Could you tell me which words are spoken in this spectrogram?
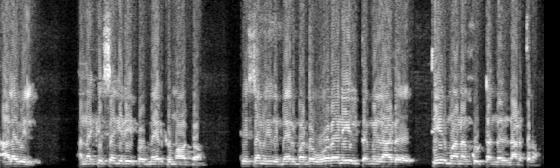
அளவில் அண்ணா கிருஷ்ணகிரி இப்போ மேற்கு மாவட்டம் கிருஷ்ணகிரி மேற்கு மாவட்டம் ஓரணியில் தமிழ்நாடு தீர்மான கூட்டங்கள் நடத்துறோம்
